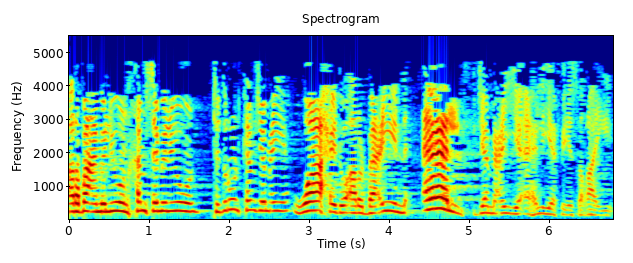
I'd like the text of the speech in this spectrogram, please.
أربعة مليون خمسة مليون. تدرون كم جمعية؟ واحد وأربعين ألف جمعية أهلية في إسرائيل.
